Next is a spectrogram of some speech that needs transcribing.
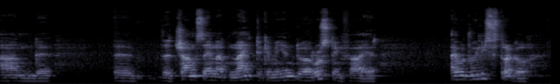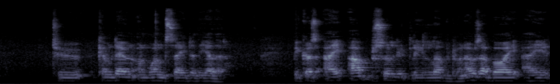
and uh, uh, the chance then at night to come into a roasting fire, I would really struggle to come down on one side or the other because I absolutely loved when I was a boy I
